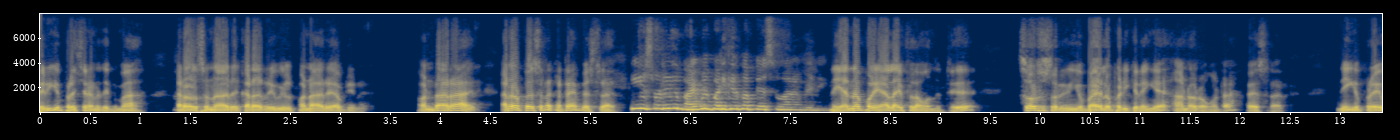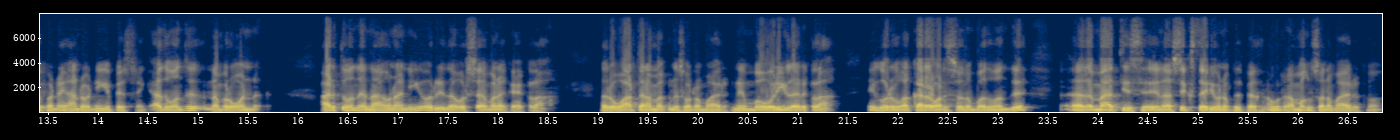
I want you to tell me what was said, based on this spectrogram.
பெரிய பிரச்சனை தெரியுமா? கடவுள் சொன்னாரு கடவுள் ரிவீல் பண்ணாரு அப்படின்னு. பண்றாரா? கடவுள் பேசுனா கட்டாயம் பேசுறாரு. நீங்க சொல்றீங்க பைபிள் படிக்கிறப்ப பேசுவார் அப்படின்னு. நீ என்ன பண்ண என் லைஃப்ல வந்துட்டு சோர்ஸ் சொல்லி நீங்க பைபிள படிக்கிறீங்க ஆண்டவர் உங்கள்கிட்ட பேசுறாரு. நீங்க ப்ரே பண்றீங்க ஆண்டவர் நீங்க பேசுறீங்க. அது வந்து நம்பர் ஒன்னு அடுத்து வந்து என்ன ஆகுனா நீங்க ஒரு இதை ஒரு செவனை கேட்கலாம். ஒரு வார்த்தை நமக்குன்னு சொல்ற மாதிரி இருக்கு. ரொம்ப ஒரியில இருக்கலாம். நீங்க ஒரு கரை வார்த்தை சொல்லும்போது வந்து மேத்யூஸ் சிக்ஸ் தேர்ட்டி ஒன்று பற்றி பேசணும். ஒரு நமக்கு சொன்ன மாதிரி இருக்கும்.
